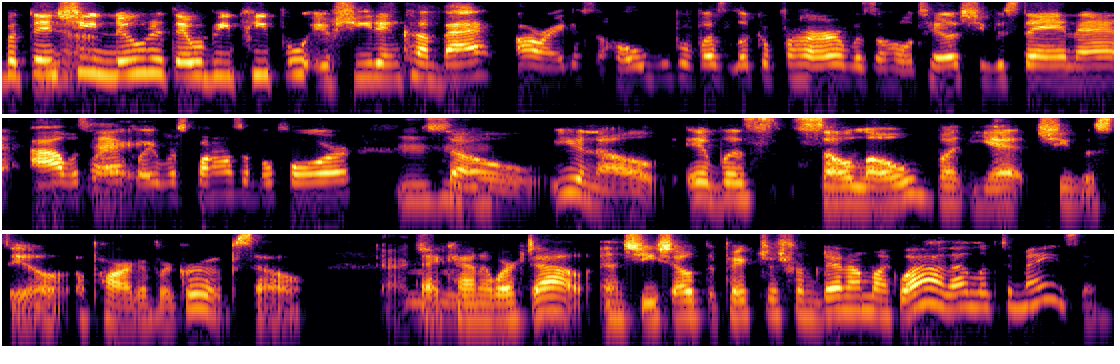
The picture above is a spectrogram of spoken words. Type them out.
But then yeah. she knew that there would be people if she didn't come back. All right, it's a whole group of us looking for her. It was a hotel she was staying at. I was right. halfway responsible for. Mm-hmm. So, you know, it was solo, but yet she was still a part of a group. So gotcha. that kind of worked out. And she showed the pictures from dinner. I'm like, wow, that looked amazing.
